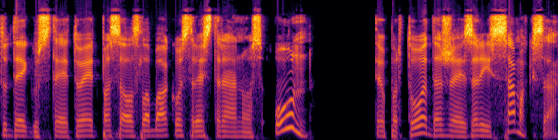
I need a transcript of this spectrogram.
tu degustē, tu ēd pasaules labākos restorānos, un tev par to dažreiz arī samaksā.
